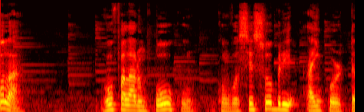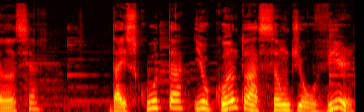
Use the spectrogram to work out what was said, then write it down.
Olá, vou falar um pouco com você sobre a importância da escuta e o quanto a ação de ouvir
